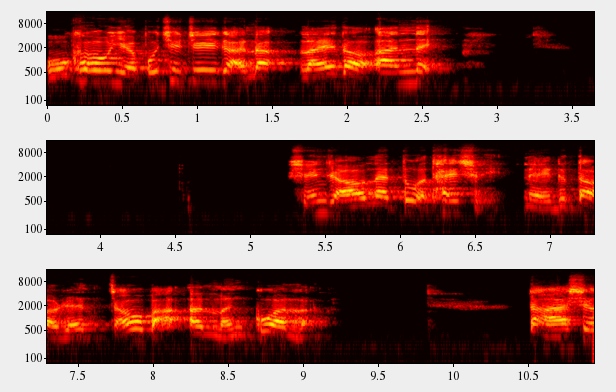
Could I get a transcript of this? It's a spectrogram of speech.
悟空也不去追赶了，来到庵内寻找那堕胎水。那个道人早把庵门关了。大圣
